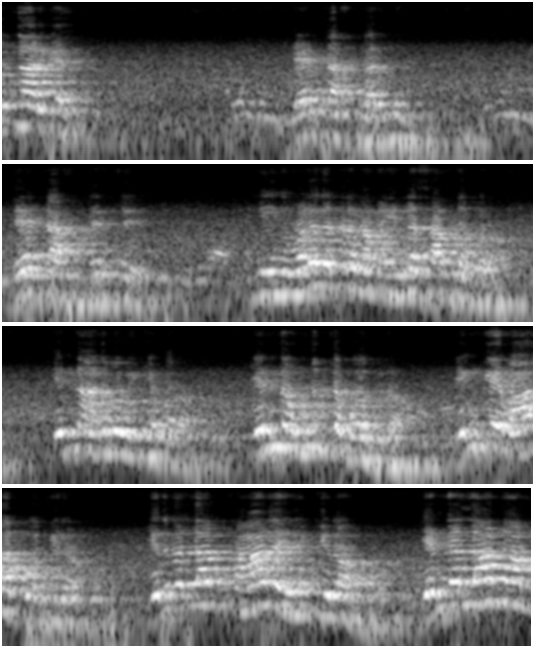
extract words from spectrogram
சொன்னார்கள் date of birth date of death நீ இந்த உலகத்துல நம்ம என்ன சாப்பிட போறோம்? என்ன அனுபவிக்க போறோம்? என்ன உடுத்த போகிறோம்? எங்கே வாழ போகிறோம்? எதுவெல்லாம் காண இருக்கிறோம்? என்னெல்லாம் நாம்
